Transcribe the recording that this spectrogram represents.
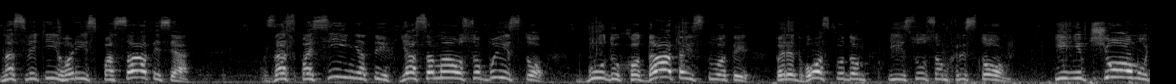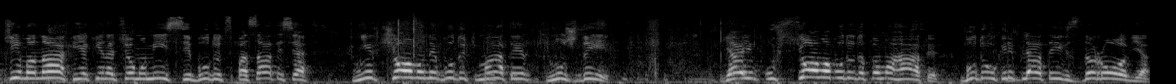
на святій горі спасатися, за спасіння тих я сама особисто буду ходатайствувати перед Господом Ісусом Христом. І ні в чому ті монахи, які на цьому місці будуть спасатися, ні в чому не будуть мати нужди. Я їм у всьому буду допомагати, буду укріпляти їх здоров'я,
